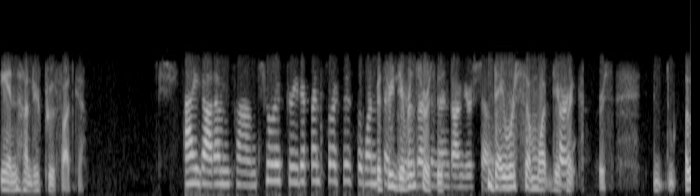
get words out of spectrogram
in 100 proof vodka. I got them from two or three different sources. The ones The that three you different sources. on your show. They were somewhat different colors. Uh,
